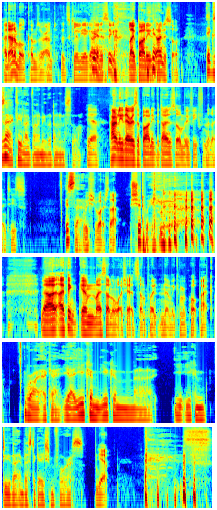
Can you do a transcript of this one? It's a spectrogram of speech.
an animal comes around that's clearly a guy in a suit, like Barney the Yeah. dinosaur. exactly like Barney the dinosaur Yeah. Apparently, there is a Barney the dinosaur movie from the nineties. is there We should watch that. should we no, I, I think um, my son will watch it at some point, and then we can report back. Right. Okay. Yeah. You can. You can. Uh, you, you can do that investigation for us. Yeah.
